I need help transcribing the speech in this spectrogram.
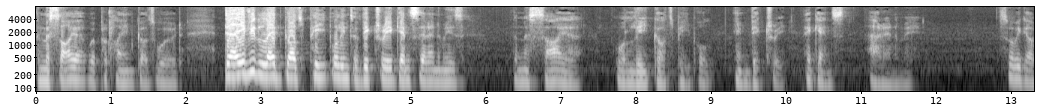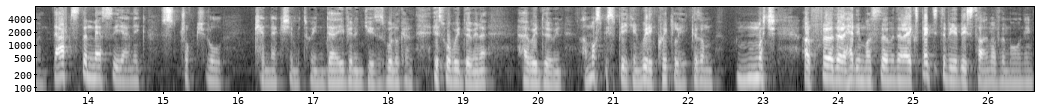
The Messiah will proclaim God's word. David led God's people into victory against their enemies. The Messiah will lead God's people in victory against our enemy. So we're going. That's the messianic structural connection between David and Jesus. We're looking it's what we're doing, how we're doing. I must be speaking really quickly because I'm much uh, further ahead in my sermon than I expected to be at this time of the morning,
